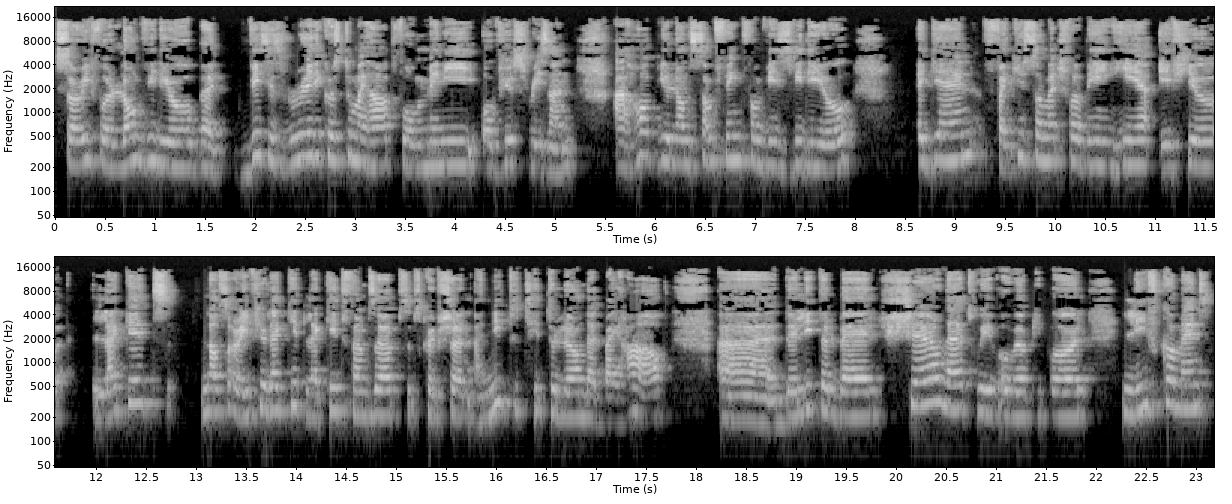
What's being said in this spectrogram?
Sorry for a long video, but this is really close to my heart for many obvious reasons. I hope you learned something from this video. Again, thank you so much for being here. If you like it, no, sorry, if you like it, like it, thumbs up, subscription. I need to, to learn that by heart. Uh, the little bell, share that with other people, leave comments,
